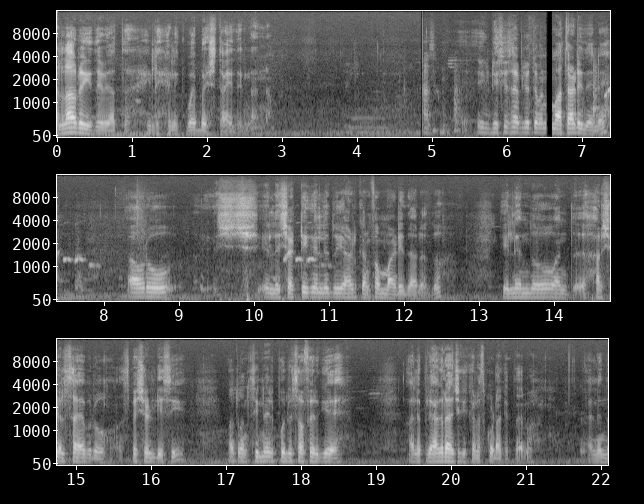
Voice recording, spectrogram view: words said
ಎಲ್ಲರೂ ಇದ್ದೇವೆ ಅಂತ ಇಲ್ಲಿ ಹೇಳಿಕ್ಕೆ ಬಯ, ಬಯಸ್ತಾ ಇದ್ದೀನಿ ನಾನು. ಈಗ ಡಿ ಸಿ ಸಾಹೇಬ್ ಜೊತೆ ನಾನು ಮಾತಾಡಿದ್ದೇನೆ. ಅವರು ಇಲ್ಲಿ ಶೆಟ್ಟಿಗಲ್ಲಿದ್ದು ಎರಡು ಕನ್ಫರ್ಮ್ ಮಾಡಿದ್ದಾರೆ ಅದು. ಇಲ್ಲಿಂದು ಒಂದು ಹರ್ಷಲ್ ಸಾಹೇಬರು ಸ್ಪೆಷಲ್ ಡಿ ಸಿ ಮತ್ತು ಒಂದು ಸೀನಿಯರ್ ಪೊಲೀಸ್ ಆಫೀಸರ್ಗೆ ಅಲ್ಲಿ ಪ್ರಯಾಗರಾಜ್ಗೆ ಕಳಿಸ್ಕೊಡಕತ್ತಾರು. ಅಲ್ಲಿಂದ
